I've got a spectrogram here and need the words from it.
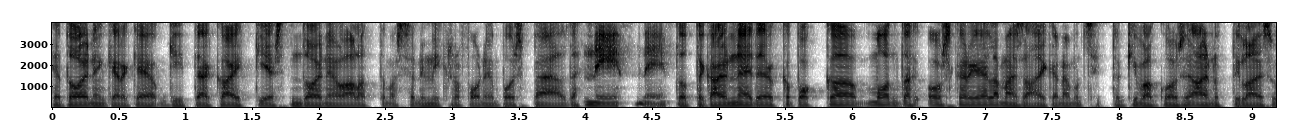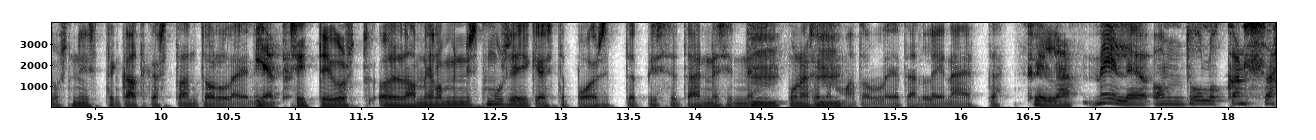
ja toinen kerkee kiittää kaikki ja sitten toinen on aloittamassa, niin mikrofoni on pois päältä. Niin, niin. Totta kai on näitä, jotka pokkaa monta Oscaria elämänsä aikana, mutta sitten on kiva, kun on se ainut tilaisuus, niin sitten katkaistaan tolleen. Niin Jep. Sitten just otetaan mieluummin niistä musiikeista pois, että pistetään ne sinne mm, punaiselle mm. matolle ja tälleen näin. Että... Kyllä. Meille on tullut kanssa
